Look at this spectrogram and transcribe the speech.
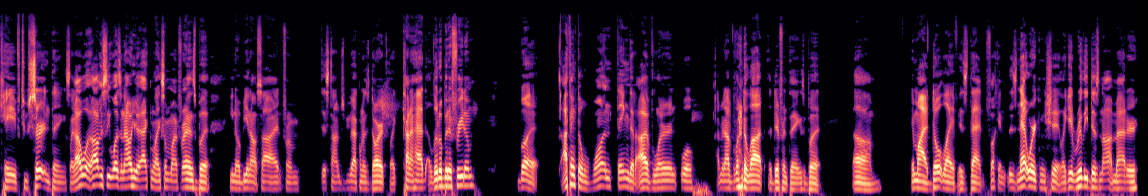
caved to certain things. Like i obviously wasn't out here acting like some of my friends but you know being outside from this time just be back when it's dark like kind of had a little bit of freedom. But i think the one thing that i've learned well i mean i've learned a lot of different things but um in my adult life is that fucking this networking shit. Like it really does not matter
